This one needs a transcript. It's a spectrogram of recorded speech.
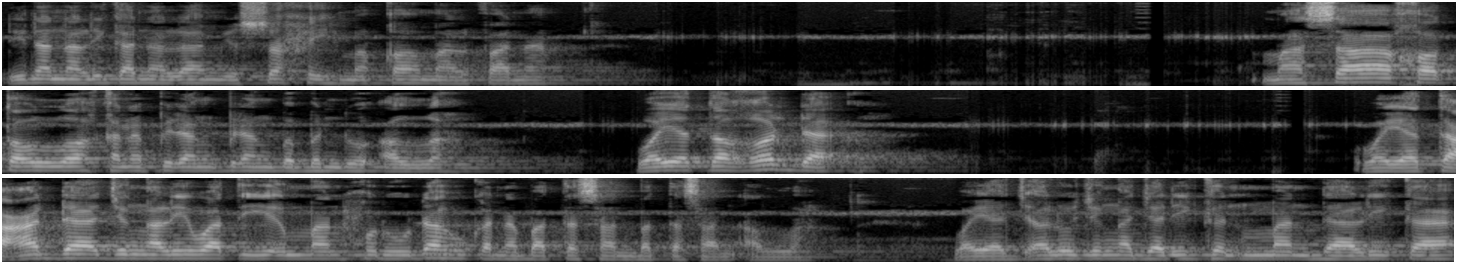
dina nalikana lam yusahih maqamal fana. Masa khotallah kana pirang-pirang bebendu Allah. Wa yataghadda waya ta'ada jeung ngaliwati iman hududahu kana batasan-batasan Allah. Waya jalu jeung ngajadikeun iman dalika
